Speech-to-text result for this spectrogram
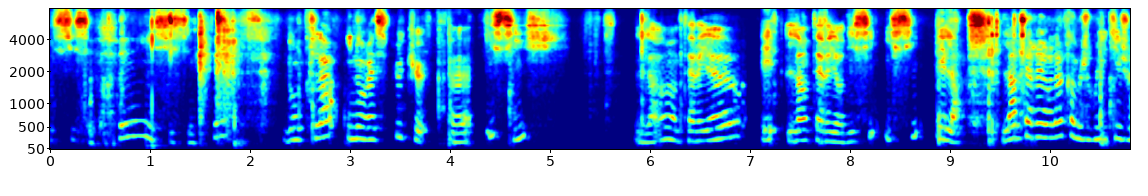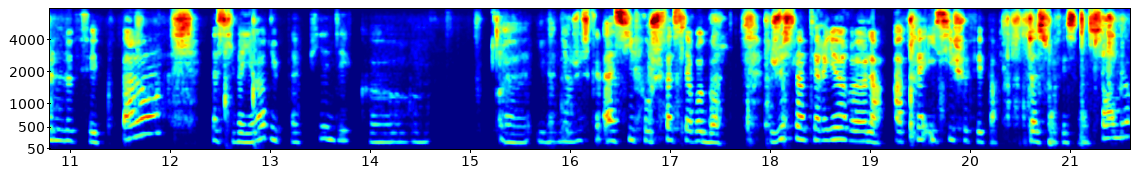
ici c'est fait. Donc là, il ne reste plus que euh, ici, là, intérieur, et l'intérieur d'ici, ici et là. L'intérieur là, comme je vous l'ai dit, je ne le fais pas, parce qu'il va y avoir du papier décor. Euh, il va venir jusque... Ah si, il faut que je fasse les rebords. Juste l'intérieur euh, là. Après, ici, je ne fais pas. De toute façon, on fait ça ensemble.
